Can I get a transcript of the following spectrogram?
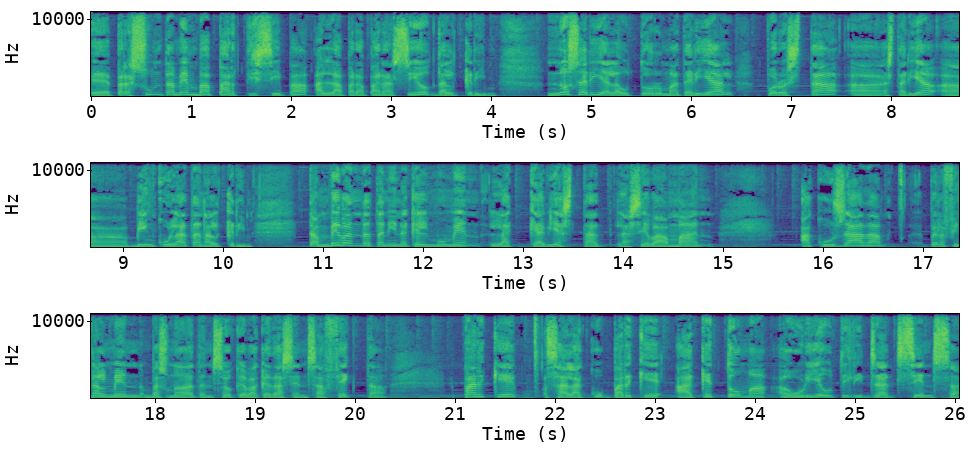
eh, presumptament va participar en la preparació del crim. No seria l'autor material, però està, eh, estaria eh, vinculat en el crim. També van detenir en aquell moment la que havia estat la seva amant, acusada, però finalment va ser una detenció que va quedar sense efecte, perquè, se la, perquè aquest home hauria utilitzat sense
